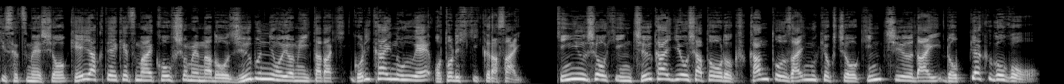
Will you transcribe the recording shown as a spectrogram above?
引説明書、契約締結前交付書面などを十分にお読みいただき、ご理解の上お取引ください。金融商品仲介業者登録関東財務局長金中第605号。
